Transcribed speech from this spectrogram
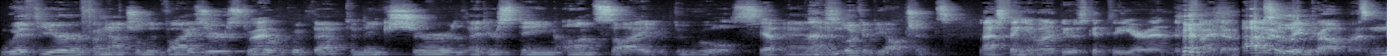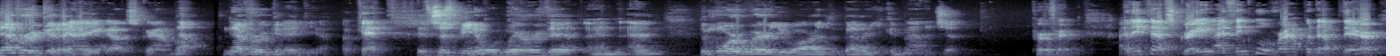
with your financial advisors to Right. work with them to make sure that you're staying on side with the rules Yep, and, and look at the options. Last thing you want to do is get to year end and find out you have a Absolutely, big problem. it's never a good and now you idea. got to scramble. No, never a good idea. Okay, It's just being aware of it, and and the more aware you are, the better you can manage it. Perfect. I think that's great. I think we'll wrap it up there.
